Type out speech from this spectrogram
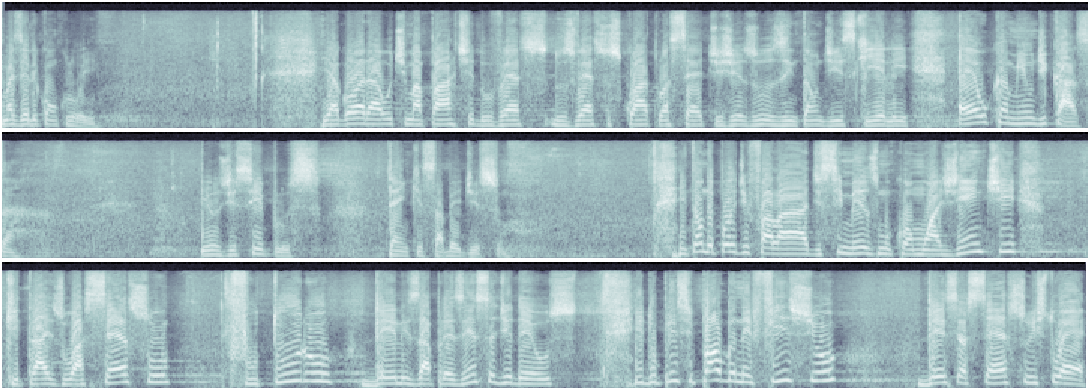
Mas ele conclui. E agora a última parte do verso, dos versos 4 a 7, Jesus então diz que ele é o caminho de casa. E os discípulos têm que saber disso. Então, depois de falar de si mesmo como agente que traz o acesso futuro deles à presença de Deus e do principal benefício desse acesso, isto é,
